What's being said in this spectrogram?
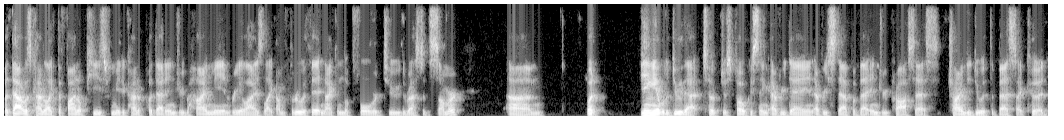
but that was kind of like the final piece for me to kind of put that injury behind me and realize like I'm through with it and I can look forward to the rest of the summer. Um, but being able to do that took just focusing every day and every step of that injury process, trying to do it the best I could.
